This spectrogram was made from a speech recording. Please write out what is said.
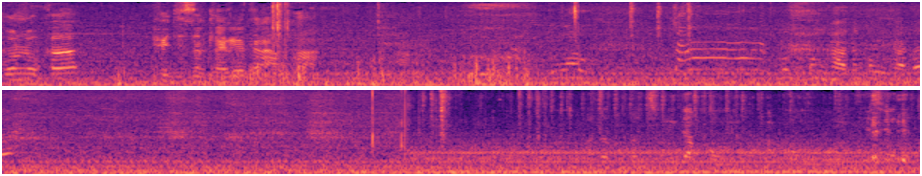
Pun luka, cuci sekelilingnya apa? Pengkata pengkata. 근데 아까 아까 TC에도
